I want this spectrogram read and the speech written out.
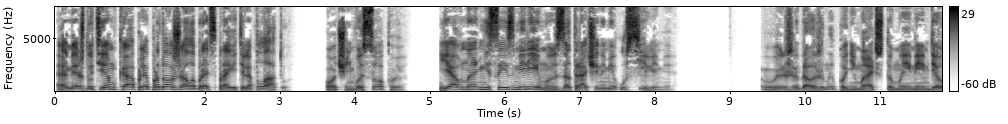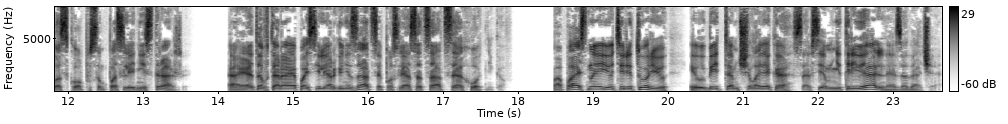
А между тем Капля продолжала брать с правителя плату. Очень высокую явно несоизмеримую с затраченными усилиями. Вы же должны понимать, что мы имеем дело с корпусом последней стражи. А это вторая по силе организация после ассоциации охотников. Попасть на ее территорию и убить там человека совсем нетривиальная задача.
